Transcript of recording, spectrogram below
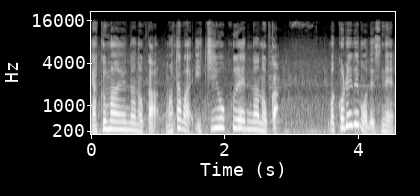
100万円なのかまたは1億円なのか、まあ、これでもですね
